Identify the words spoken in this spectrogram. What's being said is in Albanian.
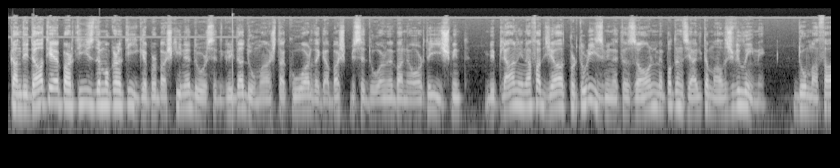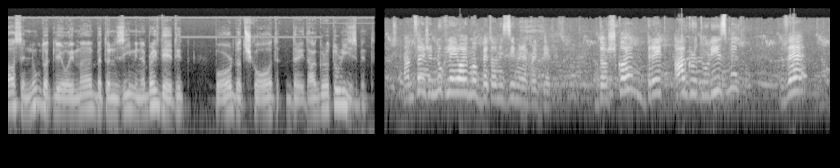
Kandidatja e Partisë Demokratike për Bashkinë e Durrësit, Grida Duma është takuar dhe ka bashkëbiseduar me banorët e Ishmit mbi planin afatgjatë për turizmin në këtë zonë me potencial të madh zhvillimi. Duma tha se nuk do të lejojë më betonizimin e bregdetit, por do të shkohet drejt agroturizmit. Kam thënë që nuk lejoj më betonizimin e bregdetit. Do shkojmë drejt agroturizmit dhe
